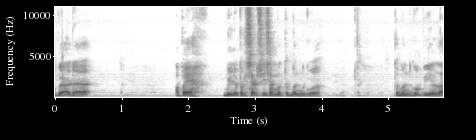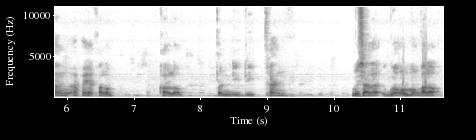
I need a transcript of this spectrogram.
juga ada apa ya beda persepsi sama temen gue temen gue bilang apa ya kalau kalau pendidikan misalnya gue ngomong kalau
